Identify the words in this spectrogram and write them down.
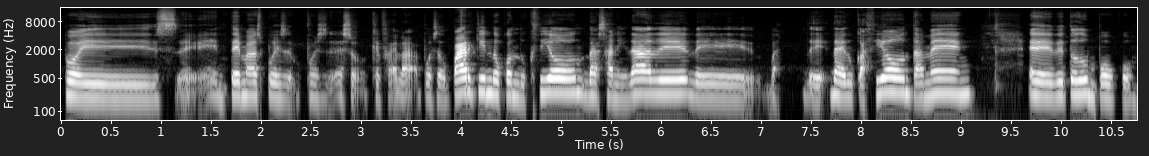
pois eh, en temas pois, pois eso que fala pois do parking, do conducción, da sanidade, de, de da educación tamén, eh, de todo un pouco.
